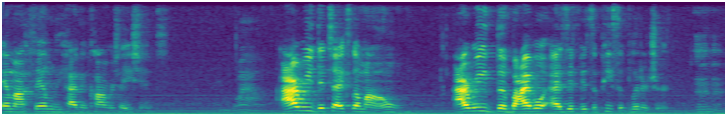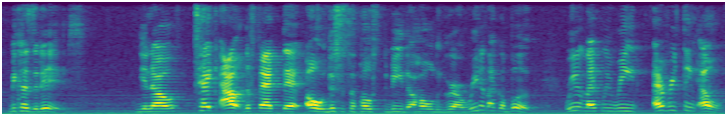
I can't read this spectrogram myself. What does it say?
and my family having conversations. Wow. I read the text on my own. I read the Bible as if it's a piece of literature Mhm. because it is. You know, take out the fact that oh, this is supposed to be the holy grail. Read it like a book. Read it like we read everything else.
